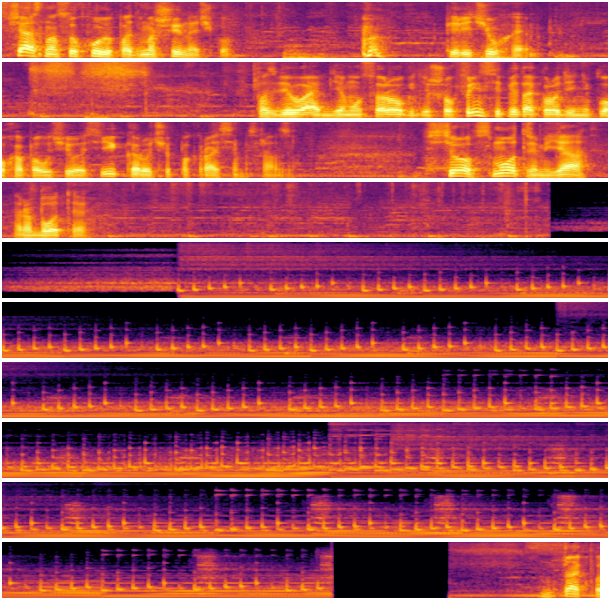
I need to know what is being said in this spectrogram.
Сейчас на сухую под машиночку. Перечухаем. Позбиваем, где мусорок, где шов. В принципе, так вроде неплохо получилось. И, короче, покрасим сразу. Все, смотрим, я работаю.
